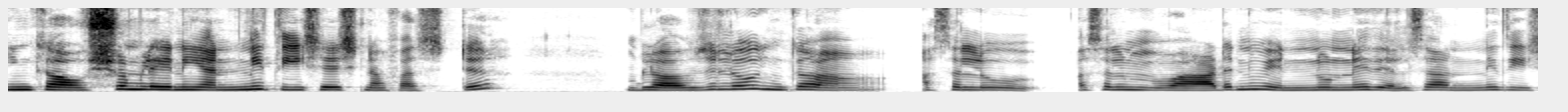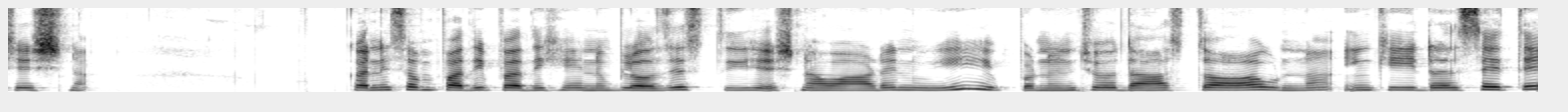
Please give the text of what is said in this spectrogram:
ఇంకా అవసరం లేని అన్నీ తీసేసిన ఫస్ట్. బ్లౌజులు ఇంకా అసలు అసలు వాడనివి ఎన్ని ఉన్నాయి తెలుసా? అన్నీ తీసేసిన. కనీసం పది పదిహేను బ్లౌజెస్ తీసేసిన వాడనివి. ఇప్పటి నుంచో దాస్తా ఉన్నా. ఇంక ఈ డ్రెస్ అయితే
